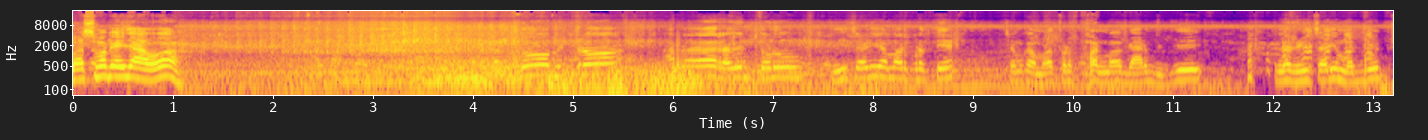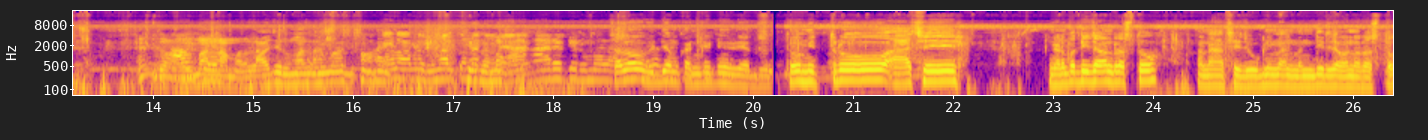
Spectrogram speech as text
બસમાં જા જાઓ તો મિત્રો આપણે રવિન થોડું રી ચડી અમારા પ્રત્યે. જેમ કે હમણાં થોડો ફોનમાં ગાર દીધી. એટલે રી ચડી મજબૂત. રૂમાલ ના મળે. લાવજે રૂમાલ ના. આપણે રૂમાલ તો ના નમે. આ આ રહ્યો કે રૂમાલ? ચલો વીડિયો કન્ટિન્યુ રહેજો. તો મિત્રો આ છે ગણપતિ જવાનો રસ્તો અને આ છે જોગણીમાન મંદિર જવાનો રસ્તો.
